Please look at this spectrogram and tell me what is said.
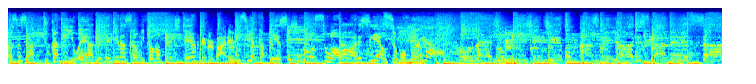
Você sabe que o caminho é a determinação. Então não perde tempo. Use a cabeça, chegou a sua hora. Esse é o seu momento. Colégio Objetivo, as melhores cabeças.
